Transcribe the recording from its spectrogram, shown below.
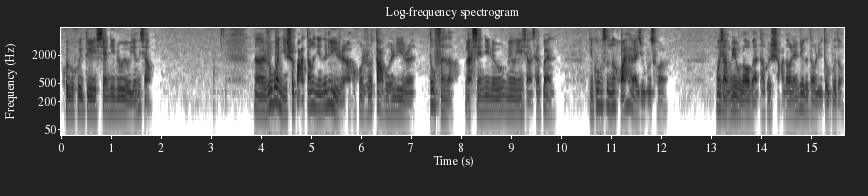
会不会对现金流有影响？那如果你是把当年的利润啊，或者说大部分利润都分了，那现金流没有影响才怪呢。你公司能活下来就不错了。我想没有老板他会傻到连这个道理都不懂。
